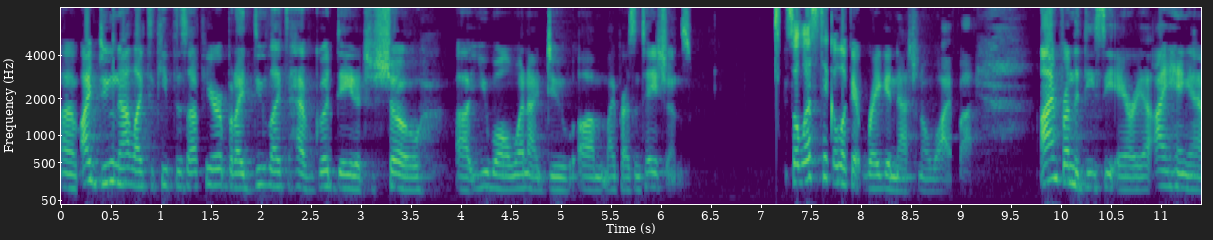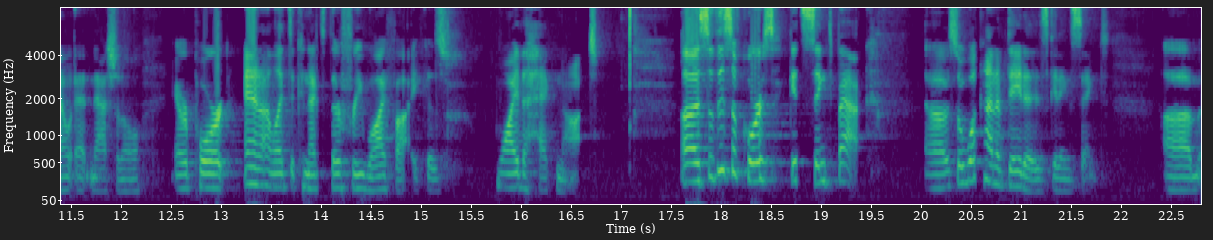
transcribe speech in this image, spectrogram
Um, I do not like to keep this up here, but I do like to have good data to show uh, you all when I do um, my presentations. So let's take a look at Reagan National Wi-Fi. I'm from the DC area. I hang out at National Airport, and I like to connect to their free Wi-Fi, because why the heck not? Uh, so this, of course, gets synced back. Uh, so what kind of data is getting synced? um,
